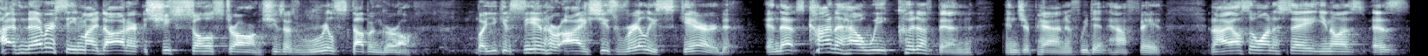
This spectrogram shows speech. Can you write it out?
I've never seen my daughter, she's so strong. She's a real stubborn girl. But you can see in her eyes, she's really scared. And that's kind of how we could have been in Japan if we didn't have faith. And I also want to say, you know, as, as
